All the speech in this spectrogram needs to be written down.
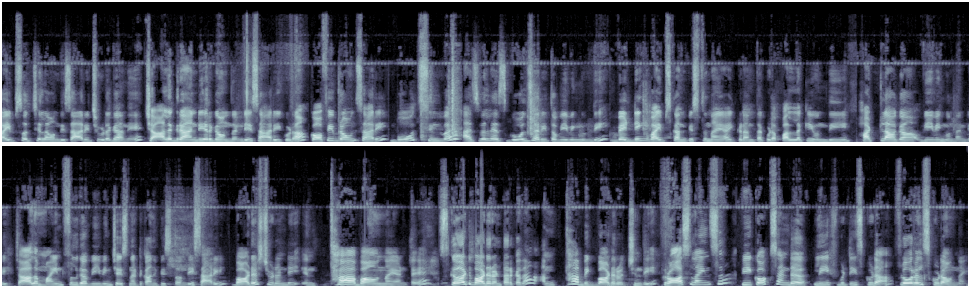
వైబ్స్ వచ్చేలా ఉంది సారీ చూడగానే. చాలా గ్రాండియర్గా ఉందండి సారీ కూడా. Coffee brown sari both silver as well as gold సారీతో వీవింగ్ ఉంది. వెడ్డింగ్ వైబ్స్ కనిపిస్తున్నాయా? ఇక్కడంతా కూడా పల్లకి ఉంది. హట్ లాగా వీవింగ్ ఉందండి. చాలా మైండ్ ఫుల్గా వీవింగ్ చేసినట్టు కనిపిస్తుంది సారీ. బార్డర్స్ చూడండి ఎంత బాగున్నాయంటే. స్కర్ట్ బార్డర్ అంటారు కదా అంతా బిగ్ బార్డర్ వచ్చింది. Cross lines peacocks and leaf బుటీస్ కూడా. ఫ్లో ఫ్లోరల్స్ కూడా ఉన్నాయి.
